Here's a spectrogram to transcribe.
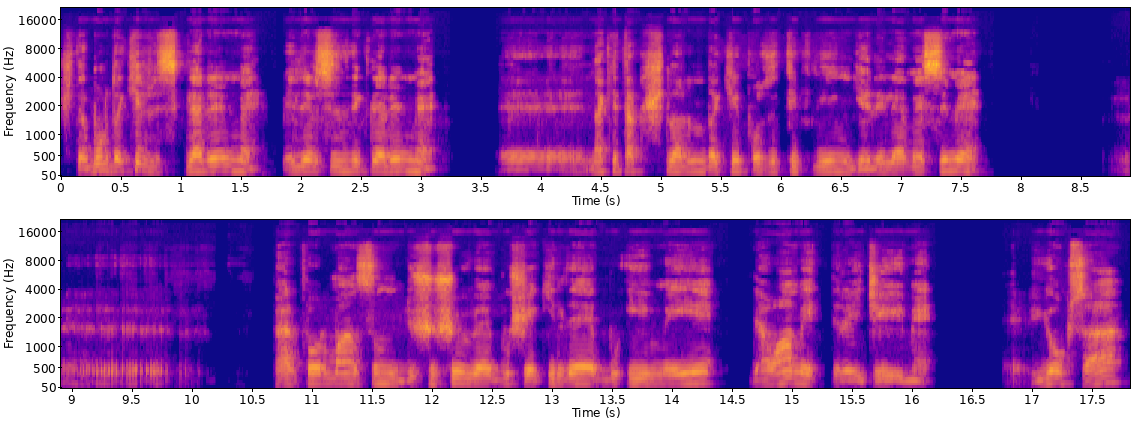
İşte buradaki risklerin mi, belirsizliklerin mi, e, nakit akışlarındaki pozitifliğin gerilemesi mi, e, performansın düşüşü ve bu şekilde bu ivmeyi devam ettireceği mi? E, yoksa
